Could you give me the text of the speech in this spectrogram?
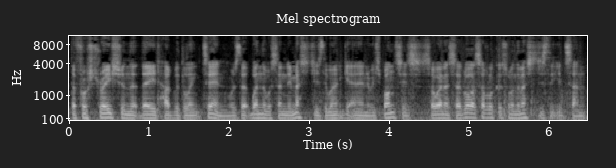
the frustration that they'd had with LinkedIn was that when they were sending messages, they weren't getting any responses. So when I said, "Well, let's have a look at some of the messages that you'd sent,"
